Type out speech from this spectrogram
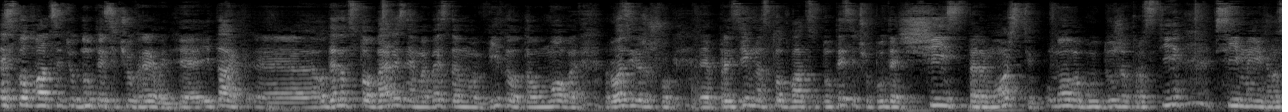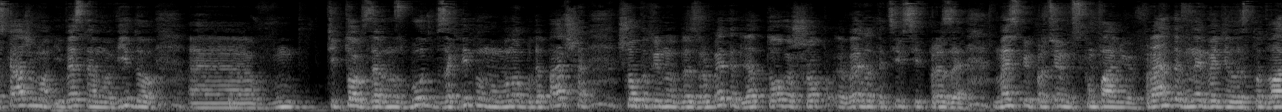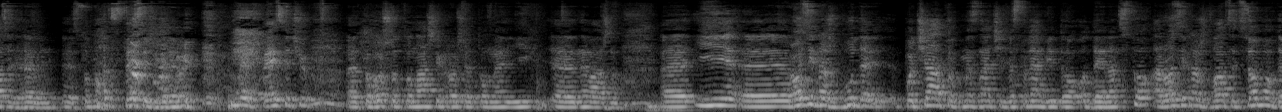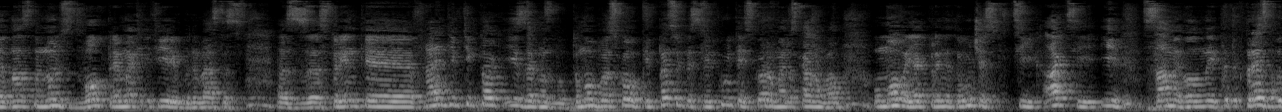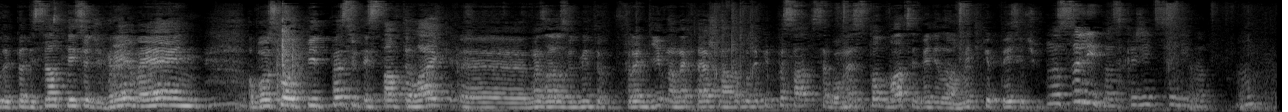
Виділили 121 тисячу гривень. Е, І так, е, 11 березня ми виставимо відео та умови розіграшу е, призів на 121 тисячу. Буде 6 переможців. Умови будуть дуже прості. Всі ми їх розкажемо і виставимо відео е, в TikTok Зернозбуд в закріпленому воно буде перше. Що потрібно буде зробити для того, щоб виграти ці всі призи. Ми співпрацюємо з компанією Френди. Вони виділили 120 гривень, е, 120 тисяч гривень. Ми тисячу, е, того що то наші гроші, то не їх е, не важно. Е, І е, розіграш буде початок. Ми значить виставляємо відео 11, а розіграш 27 в 19.00 з двох прямих ефірів будемо вести з, сторінки Френдів TikTok і Зернозбуд. Тому обов'язково підписуйтесь, слідкуйте, і скоро ми розкажемо вам умови, як прийняти участь в цій акції. І саме головний приз буде 50 тисяч гривень. Обов'язково підписуйтесь, ставте лайк. Е, Ми зараз відмітимо френдів, на них теж треба буде підписатися, бо вони 120 виділили, а ми тільки тисячу. Ну солідно, скажіть солідно. Ну.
